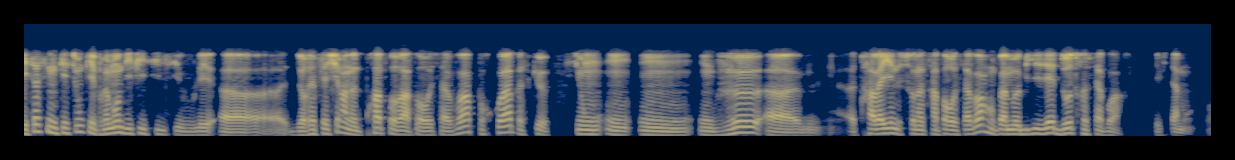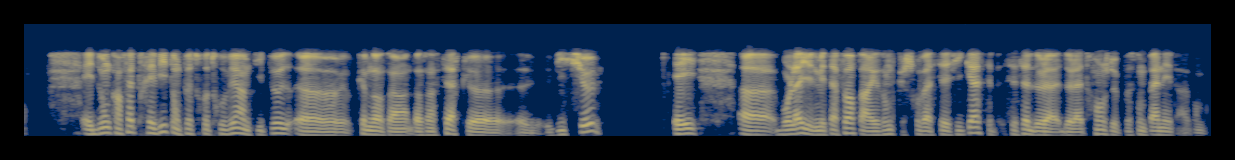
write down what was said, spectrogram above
Et ça, c'est une question qui est vraiment difficile, si vous voulez, euh, de réfléchir à notre propre rapport au savoir. Pourquoi? Parce que si on, on, on, on veut euh, travailler sur notre rapport au savoir, on va mobiliser d'autres savoirs, évidemment. Et donc, en fait, très vite, on peut se retrouver un petit peu euh, comme dans un, dans un cercle euh, vicieux. Et euh, bon, là, il y a une métaphore, par exemple, que je trouve assez efficace, c'est celle de la, de la tranche de poisson pané, par exemple.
